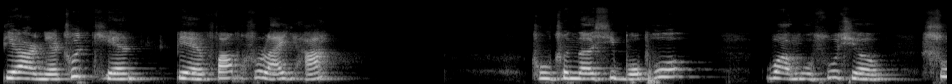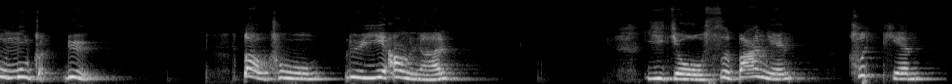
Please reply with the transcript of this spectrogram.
第二年春天便发不出来芽。初春的西柏坡，万物苏醒，树木转绿，到处绿意盎然。一九四八年春天，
